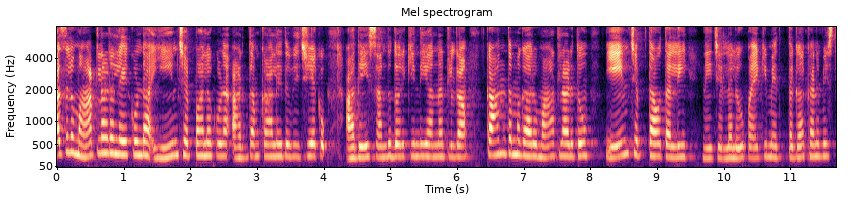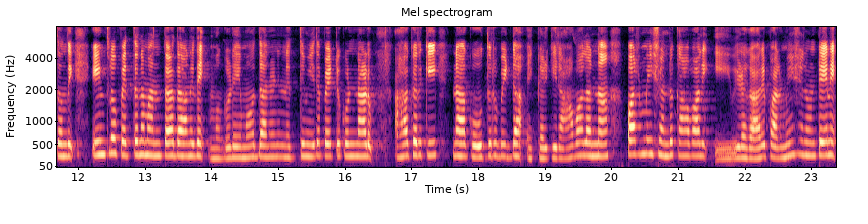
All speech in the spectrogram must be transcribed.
అసలు మాట్లాడలేకుండా ఏం చెప్పాలో కూడా అర్థం కాలేదు విజయకు. అదే సందు దొరికింది అన్నట్లుగా కాంతమ్మ గారు మాట్లాడుతూ ఏం చెప్తావు తల్లి? నీ చెల్లెలు పైకి మెత్తగా కనిపిస్తుంది. ఇంట్లో పెత్తనం అంతా దానిదే. మగుడేమో దానిని నెత్తి మీద పెట్టుకున్నాడు. ఆఖరికి నా కూతురు బిడ్డ ఎక్కడికి రావాలన్నా పర్మిషన్లు కావాలి. ఈవిడ గారి పర్మిషన్ ఉంటేనే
